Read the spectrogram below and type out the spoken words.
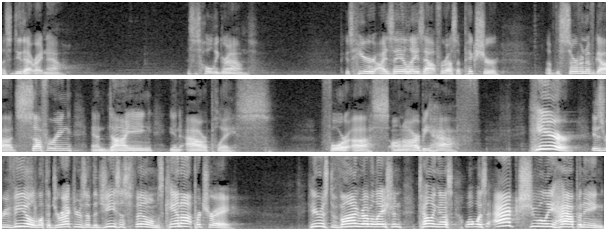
let's do that right now. This is holy ground. Because here, Isaiah lays out for us a picture of the servant of God suffering and dying in our place for us on our behalf. Here is revealed what the directors of the Jesus films cannot portray. Here is divine revelation telling us what was actually happening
